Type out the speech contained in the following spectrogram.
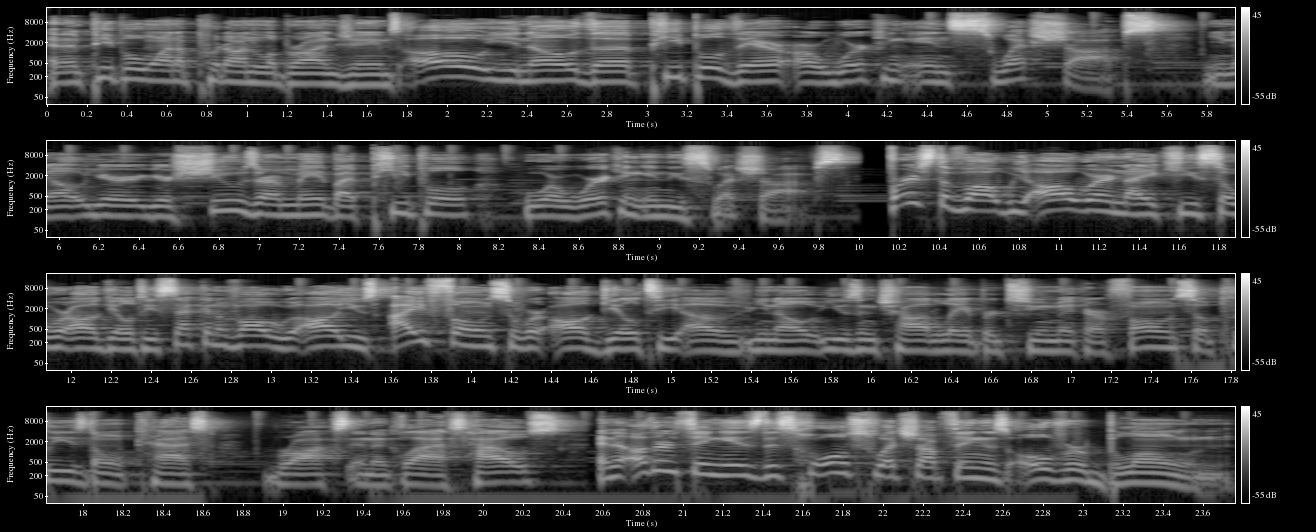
And then people want to put on LeBron James. Oh, you know, the people there are working in sweatshops. You know, your your shoes are made by people who are working in these sweatshops. First of all, we all wear Nike, so we're all guilty. Second of all, we all use iPhones, so we're all guilty of, you know, using child labor to make our phones. So please don't cast rocks in a glass house. And the other thing is this whole sweatshop thing is overblown.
